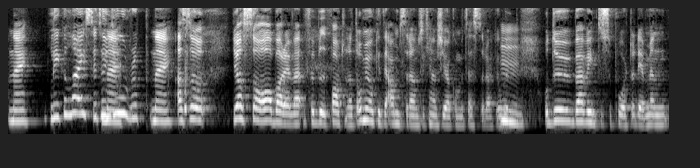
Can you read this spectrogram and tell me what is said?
nej. Legalize it in Nej, Europe. nej. Alltså, jag sa bara i förbifarten att om jag åker till Amsterdam så kanske jag kommer testa att röka weed. Mm. Och du behöver inte supporta det men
